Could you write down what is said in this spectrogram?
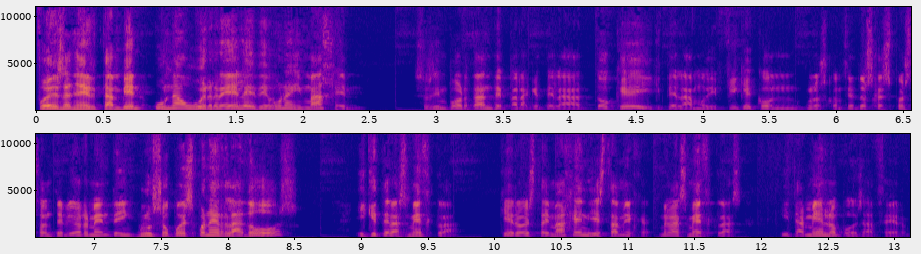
Puedes añadir también una URL de una imagen. Eso es importante para que te la toque y te la modifique con los conceptos que has puesto anteriormente. Incluso puedes poner la 2 y que te las mezcla. Quiero esta imagen y esta me las mezclas. Y también lo puedes hacer.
